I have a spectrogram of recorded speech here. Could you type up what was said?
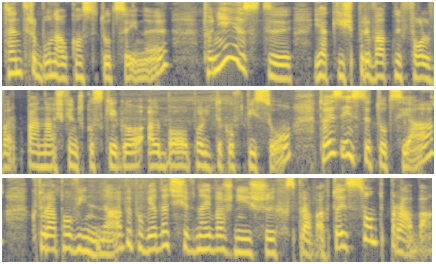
ten Trybunał Konstytucyjny to nie jest y, jakiś prywatny folwark pana Święczkowskiego albo polityków PiSu. To jest instytucja, która powinna wypowiadać się w najważniejszych sprawach. To jest sąd prawa.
